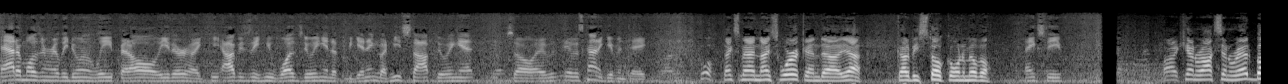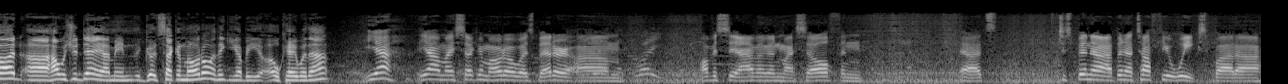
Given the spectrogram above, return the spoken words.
Adam wasn't really doing the leap at all either. Like he obviously he was doing it at the beginning, but he stopped doing it. So it was, it was kind of give and take. Cool. Thanks, man. Nice work, and uh, yeah, got to be stoked going to Millville. Thanks, Steve. All right, Ken Roczen, Redbud. Uh, how was your day? I mean, good second moto. I think you got to be okay with that. Yeah, yeah. My second moto was better. Um, obviously, I haven't been myself, and yeah, it's just been a, been a tough few weeks. But uh,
